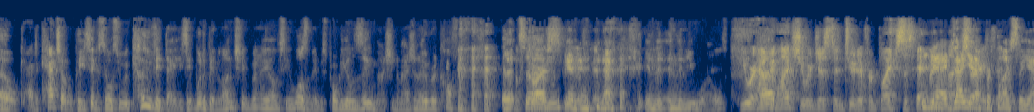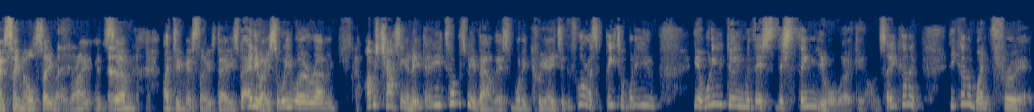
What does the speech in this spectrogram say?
Oh, I had a catch up with Peter because also with COVID days, it would have been lunch. It really obviously wasn't. It was probably on Zoom, I should imagine, over a coffee. But, um, in, in, the in the new world, you were having uh, lunch. You were just in two different places. Yeah, yeah, right? precisely. Yeah, same old, same old. Right. It's um, I do miss those days. But anyway, so we were. Um, I was chatting, and he, he talked to me about this, what he created before. I said, Peter, what are you? You know, what are you doing with this this thing you were working on? So he kind of he kind of went through it,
